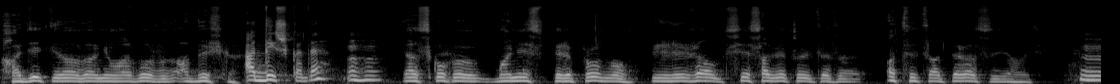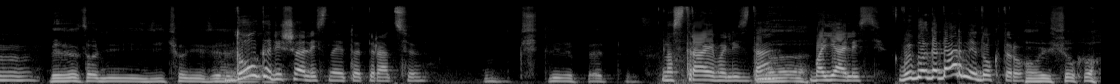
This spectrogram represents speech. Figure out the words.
Ходить иногда невозможно, одышка. Одышка, да? Мгм. Я сколько больниц перепробовал, перележал, все советуют это, от этой операции делать. М. Без этого ни- ни- ничего нельзя. Долго решались на эту операцию? 4-5 лет. Настраивались, да? Да. Боялись. Вы благодарны доктору? А еще как.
